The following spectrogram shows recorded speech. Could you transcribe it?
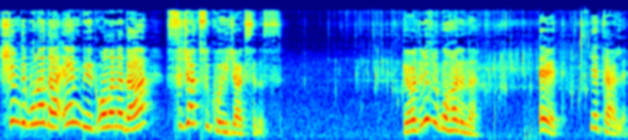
şimdi buna da en büyük olana da sıcak su koyacaksınız. Gördünüz mü buharını? Evet yeterli.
